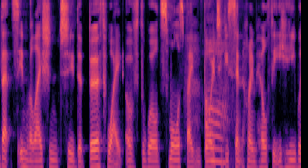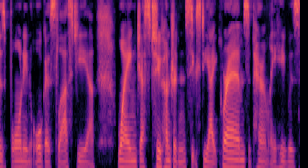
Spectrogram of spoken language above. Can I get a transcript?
That's in relation to the birth weight of the world's smallest baby boy oh. to be oh. sent home healthy. He was born in August last year, weighing just 268 grams. Apparently, he was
